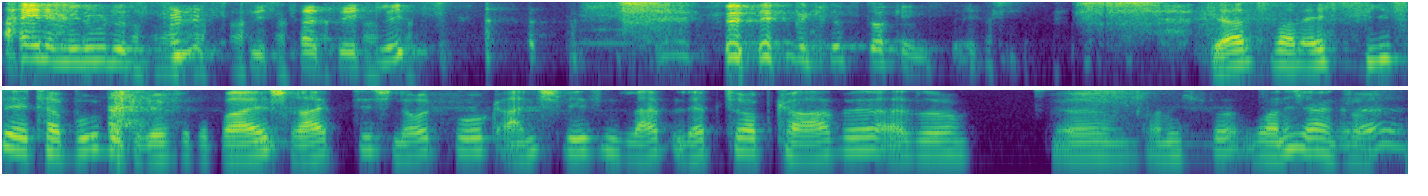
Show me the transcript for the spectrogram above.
Eine Minute 50 tatsächlich für den Begriff Docking Station. Ja, es waren echt fiese Tabubegriffe dabei. Schreibtisch, Notebook, anschließend Laptop, Kabel. Also äh, war, nicht so, war nicht einfach. Ja,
